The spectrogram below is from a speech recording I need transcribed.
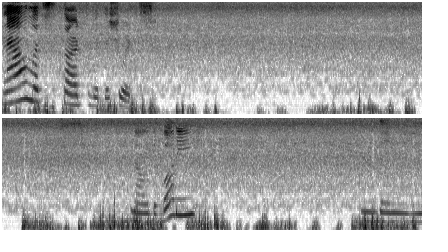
Now let's start with the shorts. Now the body. And then you.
